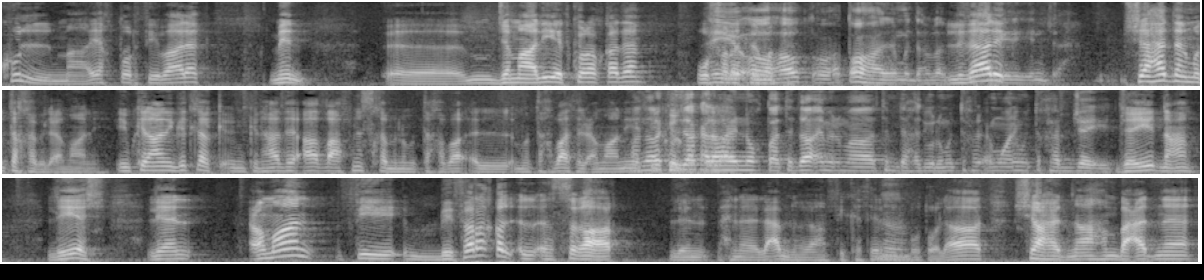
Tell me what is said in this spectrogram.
كل ما يخطر في بالك من آه، جمالية كرة القدم وفرت واعطوها للمدرب لذلك ينجح. شاهدنا المنتخب العماني. يمكن أنا قلت لك يمكن هذه أضعف نسخة من المنتخبات المنتخبات العمانية أنا اركز على هاي النقطة أنت دائما ما تمدح تقول المنتخب العماني منتخب جيد. جيد نعم. ليش؟ لأن عمان في بفرق الصغار لأن إحنا لعبنا وياهم في كثير نعم. من البطولات شاهدناهم بعدنا.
